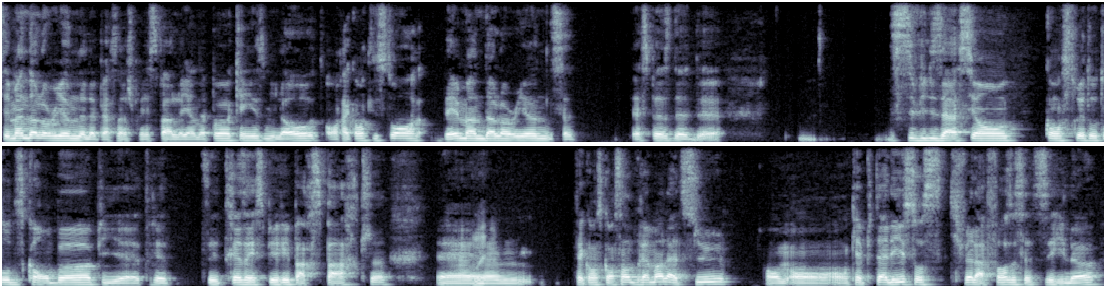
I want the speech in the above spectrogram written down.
c'est Mandalorian, le personnage principal. Il n'y en a pas 15 000 autres. On raconte l'histoire des Mandalorians, cette espèce de, civilisation construite autour du combat, puis euh, très, très inspirée par Sparte. Euh, fait qu'on se concentre vraiment là-dessus. on, capitalise sur ce qui fait la force de cette série-là.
